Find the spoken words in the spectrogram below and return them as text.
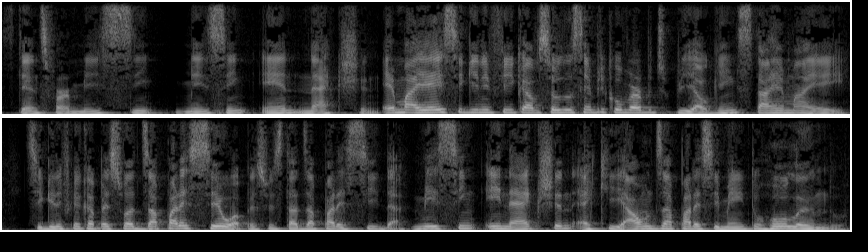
Stands for Missing, missing in Action. MIA significa, você usa sempre com o verbo to be, alguém está MIA. Significa que a pessoa desapareceu, a pessoa está desaparecida. Missing in Action é que há um desaparecimento rolando.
